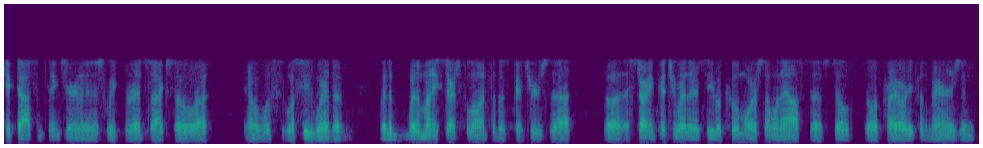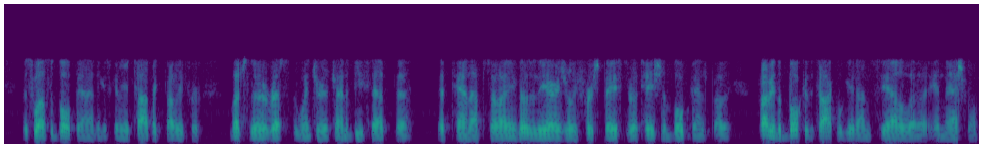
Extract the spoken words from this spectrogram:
kicked off some things earlier this week. The Red Sox, so uh, you know we'll we'll see where the where the where the money starts flowing for those pitchers. Uh, so a starting pitcher, whether it's Iwakuma or someone else, uh, still still a priority for the Mariners, and as well as the bullpen. I think it's going to be a topic probably for much of the rest of the winter trying to beef that uh, that pen up. So I think those are the areas really first base, the rotation, and bullpens probably probably the bulk of the talk we'll get on Seattle uh, in Nashville.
